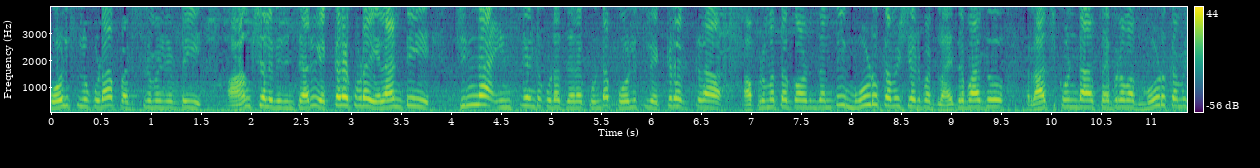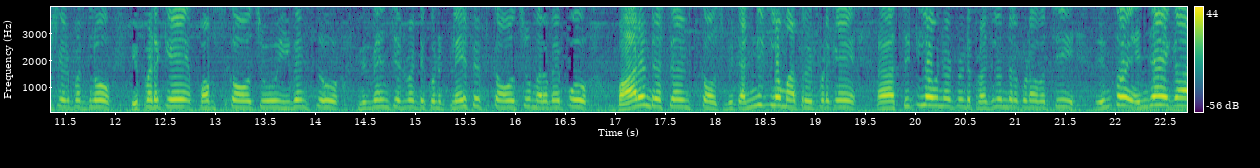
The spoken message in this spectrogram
పోలీసులు కూడా పటిష్టమైనటువంటి ఆంక్షలు విధించారు. ఎక్కడ కూడా ఎలాంటి చిన్న ఇన్సిడెంట్ కూడా జరగకుండా పోలీసులు ఎక్కడెక్కడ అప్రమత్తం కావడం జరిగింది. మూడు కమిషనరేట్ పరిధిలో హైదరాబాద్ రాచకొండ సైబరాబాద్ మూడు కమిషనరేట్ పరిధిలో ఇప్పటికే పబ్స్ కావచ్చు ఈవెంట్స్ నిర్వహించేటువంటి కొన్ని ప్లేసెస్ కావచ్చు మరోవైపు బార్ అండ్ రెస్టారెంట్స్ కావచ్చు వీటన్నిటిలో మాత్రం ఇప్పటికే సిటీలో ఉన్నటువంటి ప్రజలందరూ కూడా వచ్చి ఎంతో ఎంజాయ్గా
